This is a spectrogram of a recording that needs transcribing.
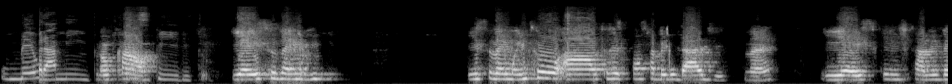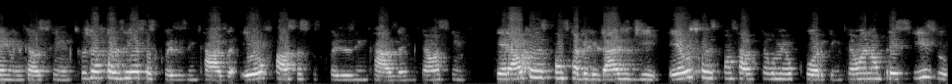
o meu para mim, para o meu espírito. E aí isso vem isso vem muito a autorresponsabilidade, né? E é isso que a gente está vivendo. Então, assim, tu já fazia essas coisas em casa, eu faço essas coisas em casa. Então, assim, ter autorresponsabilidade de eu sou responsável pelo meu corpo. Então, eu não preciso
